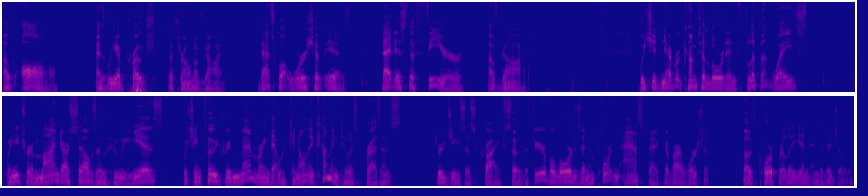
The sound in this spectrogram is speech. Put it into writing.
of awe as we approach the throne of God. That's what worship is. That is the fear of God. We should never come to the Lord in flippant ways. We need to remind ourselves of who He is, which includes remembering that we can only come into His presence through Jesus Christ. So the fear of the Lord is an important aspect of our worship, both corporately and individually.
